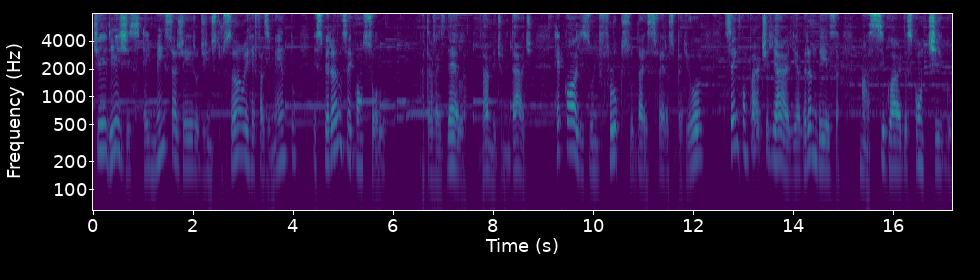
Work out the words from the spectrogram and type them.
te eriges em mensageiro de instrução e refazimento, esperança e consolo. Através dela, da mediunidade, recolhes o influxo da esfera superior, sem compartilhar-lhe a grandeza, mas se guardas contigo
